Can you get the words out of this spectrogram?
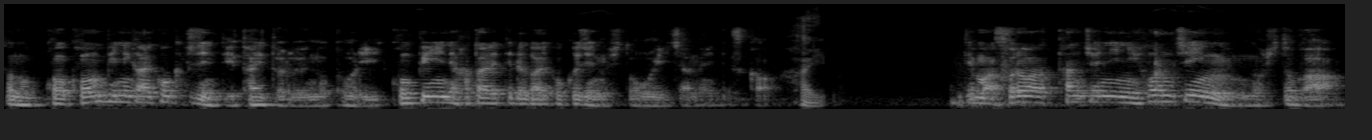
その、このコンビニ外国人っていうタイトルの通り、コンビニで働いてる外国人の人多いじゃないですか。はい。で、まあ、それは単純に日本人の人が、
